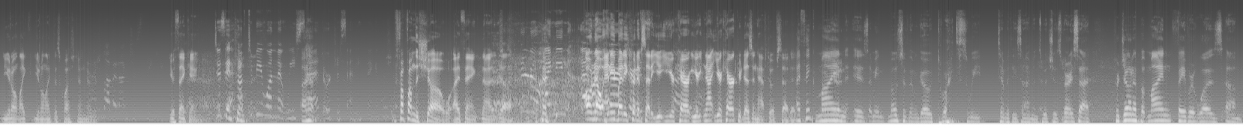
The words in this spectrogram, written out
you don't like you don't like this question, or love it. I'm just thinking. you're thinking Does it have to be one that we I have- said, or just anything in the show? from from the show? I think. Not, Yeah. No, I mean. Oh no! Anybody could have said it. You, your character, not your character, doesn't have to have said it. I think mine is, I mean, most of them go towards sweet Timothy Simons, which is very sad for Jonah, but mine favorite was um,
